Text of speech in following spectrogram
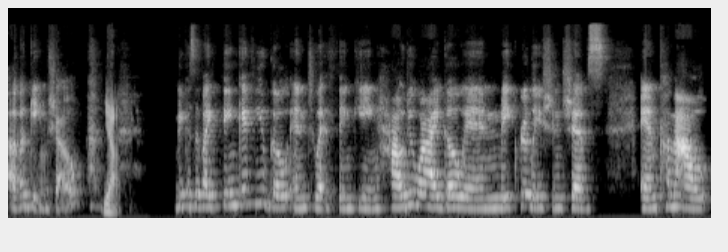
of a game show. Yeah. because if I think if you go into it thinking, how do I go in, make relationships, and come out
